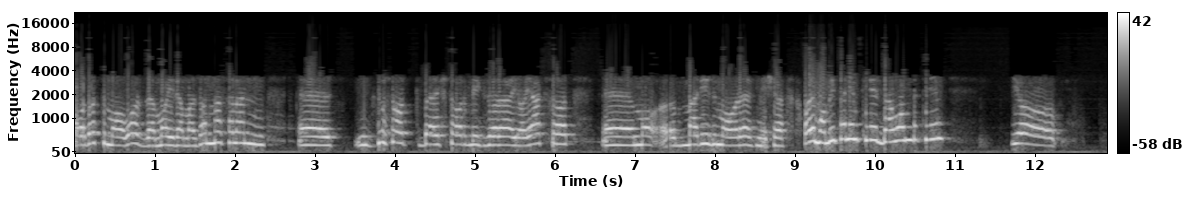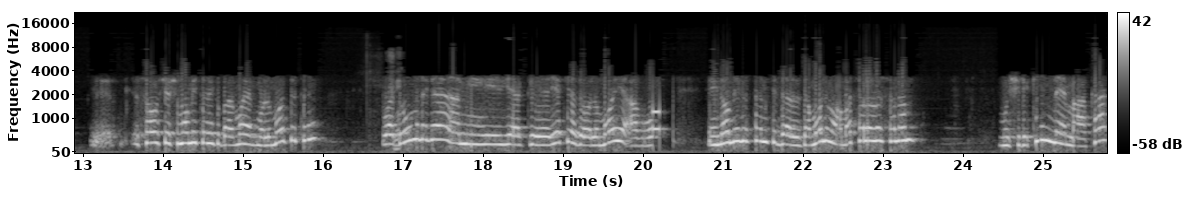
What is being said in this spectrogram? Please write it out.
عادت ماوار در ماه رمضان مثلا دو ساعت به اشتار می‌گذاره یا یک ساعت مریض معارض میشه. آیا ما می‌تونیم که دوام بدیم یا ساوش شما می‌تونید که بر ما یک معلومات بتین و دوم دیگه امی یک یکی از علمای افغان اینا می‌گفتن که در زمان محمد صلی الله علیه وسلم مشرکین مکه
